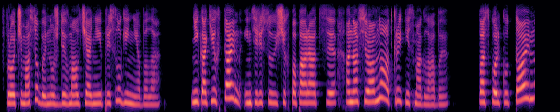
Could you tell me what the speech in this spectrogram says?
Впрочем, особой нужды в молчании прислуги не было. Никаких тайн, интересующих папарацци, она все равно открыть не смогла бы, поскольку тайн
